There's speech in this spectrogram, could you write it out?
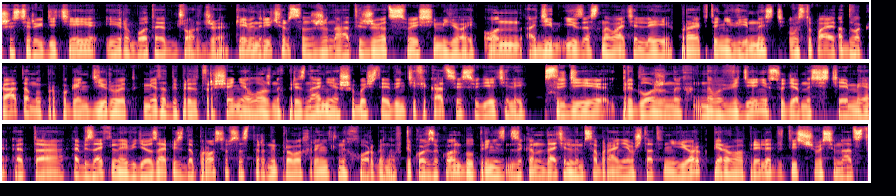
шестерых детей и работает в Джорджии. Кевин Ричардсон женат и живет со своей семьей. Он один из основателей проекта «Невинность», выступает адвокатом и пропагандирует методы предотвращения ложных признаний и ошибочной идентификации свидетелей. Среди предложенных нововведений в судебной системе это обязательная видеозапись допросов со стороны правоохранительных органов. Такой закон был принят законодательным собранием штата Нью-Йорк 1 апреля 2018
